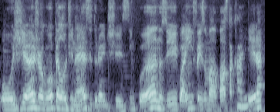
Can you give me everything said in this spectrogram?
o Jean jogou pela Udinese durante cinco anos e Higuaín fez uma vasta carreira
